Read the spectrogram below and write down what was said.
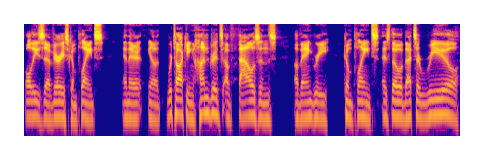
all these uh, various complaints, and they're you know we're talking hundreds of thousands of angry complaints as though that's a real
